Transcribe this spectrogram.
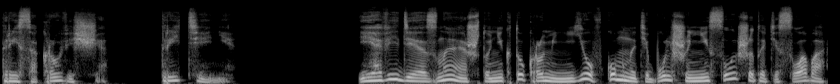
три сокровища, три тени». И Овидия, зная, что никто, кроме нее, в комнате больше не слышит эти слова,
